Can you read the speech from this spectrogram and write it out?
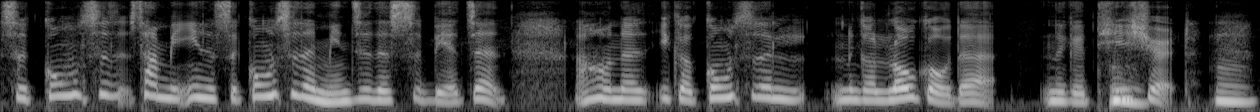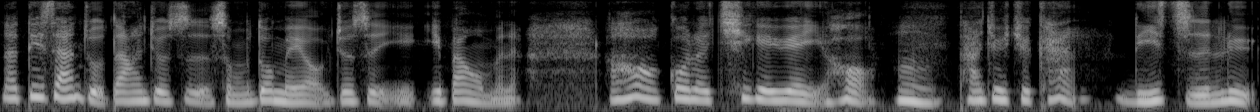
是公司上面印的是公司的名字的识别证，然后呢，一个公司那个 logo 的那个 T-shirt。嗯，那第三组当然就是什么都没有，就是一一般我们的。然后过了七个月以后，嗯，他就去看离职率，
